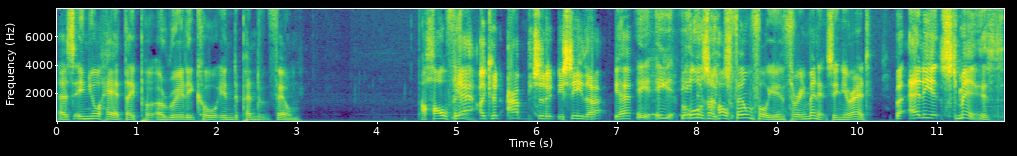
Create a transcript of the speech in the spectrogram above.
as in your head they put a really cool independent film. A whole film. Yeah, I could absolutely see that. Yeah, He, he, But he does a whole film for you in three minutes in your head. But Elliott Smith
